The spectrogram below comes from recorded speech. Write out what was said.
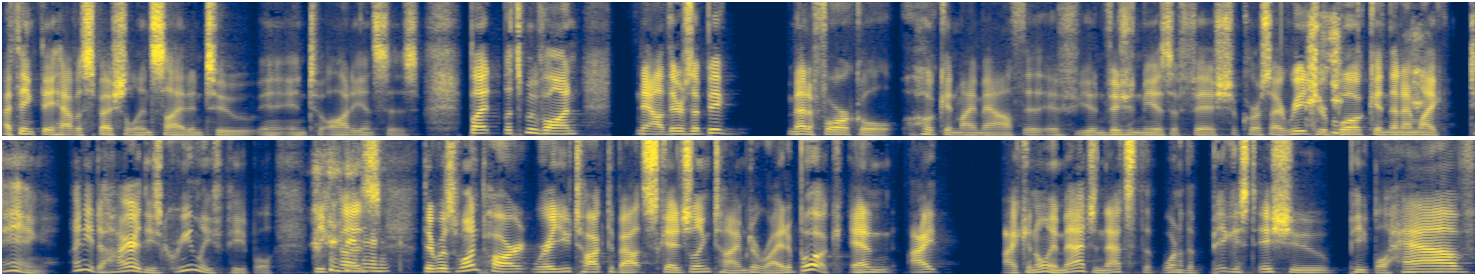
I think they have a special insight into into audiences. But let's move on. Now, there's a big metaphorical hook in my mouth if you envision me as a fish. Of course, I read your book and then I'm like, dang, I need to hire these Greenleaf people because there was one part where you talked about scheduling time to write a book. And I, I can only imagine that's the, one of the biggest issue people have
